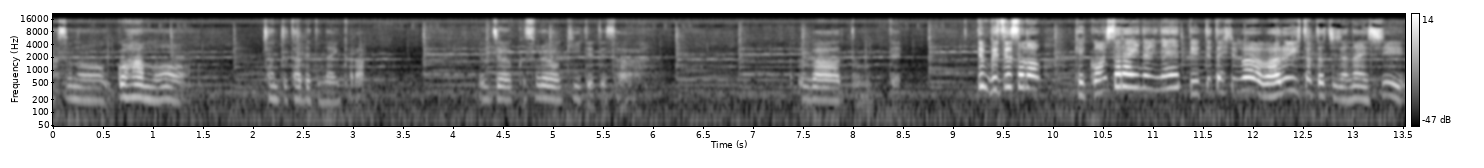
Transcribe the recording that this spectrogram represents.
あそのご飯もちゃんと食べてないから。じゃあそれを聞いててさうわーと思って。でも別にその結婚したらいいのにねって言ってた人が悪い人たちじゃないし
